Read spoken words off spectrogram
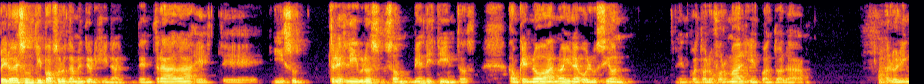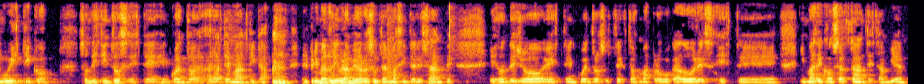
pero es un tipo absolutamente original. De entrada, este, y sus tres libros son bien distintos, aunque no, no hay una evolución en cuanto a lo formal y en cuanto a, lo lingüístico, son distintos este, en cuanto a, la temática. El primer libro a mí me resulta el más interesante, es donde yo este, encuentro sus textos más provocadores y más desconcertantes también.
